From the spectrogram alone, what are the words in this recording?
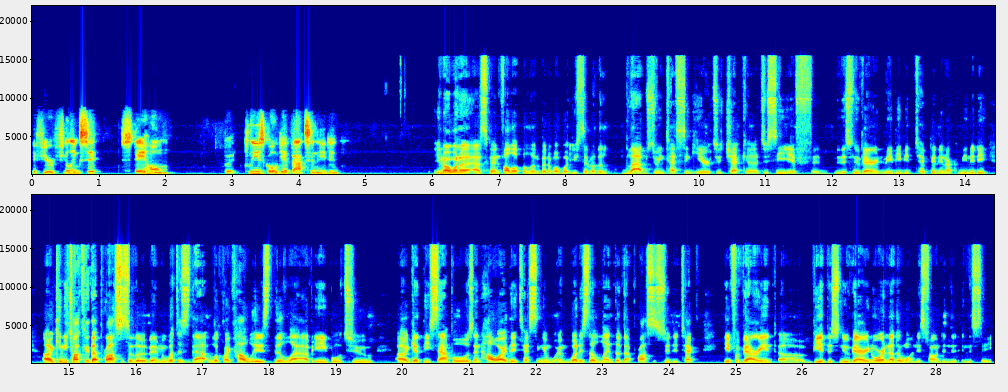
if you're feeling sick, stay home. But please go get vaccinated. You know, I want to ask and follow up a little bit about what you said about the labs doing testing here to check uh, to see if uh, this new variant may be detected in our community. Uh, can you talk through that process a little bit? I mean, what does that look like? How is the lab able to uh, get these samples, and how are they testing, and, and, what is the length of that process to detect if a variant, uh, be it this new variant or another one, is found in the in the state?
